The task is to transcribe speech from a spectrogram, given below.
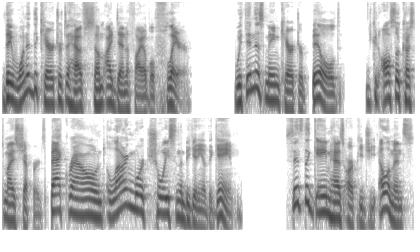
They wanted the character to have some identifiable flair. Within this main character build, you can also customize Shepard's background, allowing more choice in the beginning of the game. Since the game has RPG elements,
